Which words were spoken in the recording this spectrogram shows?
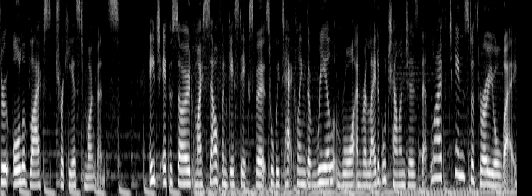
through all of life's trickiest moments. Each episode, myself and guest experts will be tackling the real, raw, and relatable challenges that life tends to throw your way.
